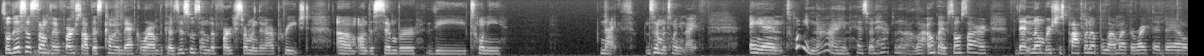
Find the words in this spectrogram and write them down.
So this is something first off that's coming back around because this was in the first sermon that I preached um, on December the 29th. December 29th. And 29 has been happening a lot. Okay, so sorry. That number is just popping up a lot. I'm going to have to write that down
